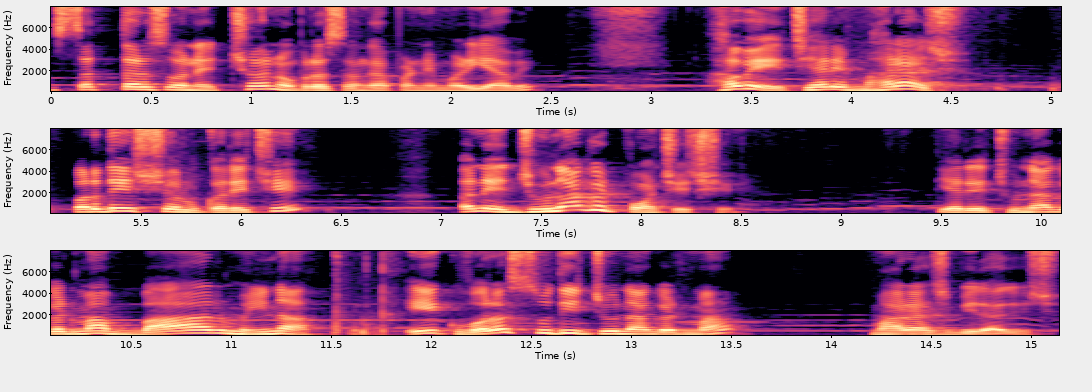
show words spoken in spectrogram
સત્તરસો ને છનો પ્રસંગ આપણને મળી આવે. હવે જ્યારે મહારાજ પરદેશ શરૂ કરે છે અને જૂનાગઢ પહોંચે છે, ત્યારે જૂનાગઢમાં બાર મહિના, એક વર્ષ સુધી જૂનાગઢમાં મહારાજ બિરાજે છે.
